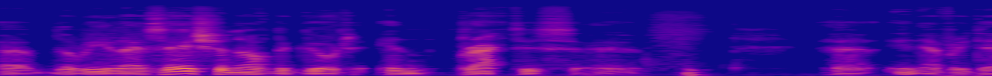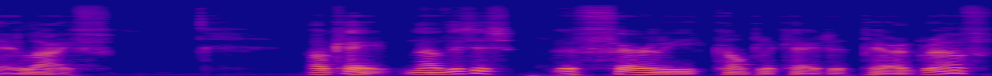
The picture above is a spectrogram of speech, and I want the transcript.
uh, the realization of the good in practice uh, uh, in everyday life? Okay, now this is a fairly complicated paragraph,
